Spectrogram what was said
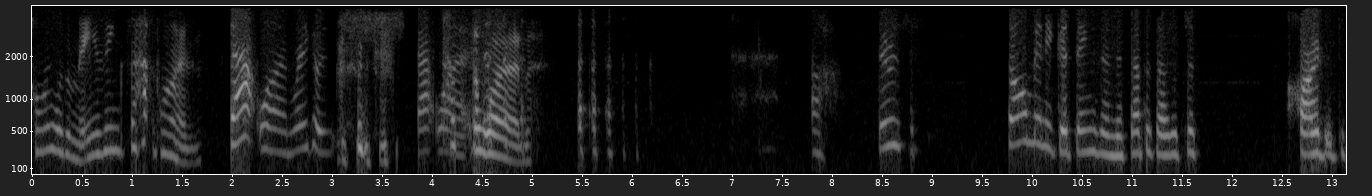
Cohen was amazing? That one. that one where he goes. that one. That's the one. Ah, There's just so many good things in this episode. It's just hard to, to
